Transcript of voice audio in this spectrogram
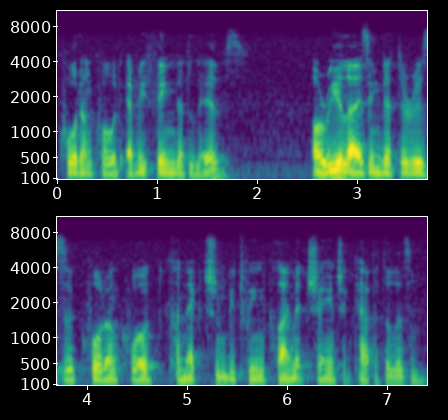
quote unquote, everything that lives? or realizing that there is a quote unquote connection between climate change and capitalism.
